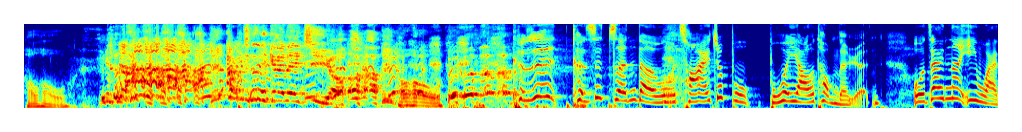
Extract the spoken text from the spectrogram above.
好好哦，就是刚才那句哦，好好哦。可是可是真的，我从来就不不会腰痛的人，我在那一晚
